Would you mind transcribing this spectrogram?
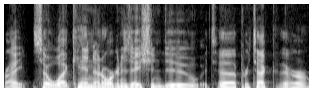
Right. So, what can an organization do to protect their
